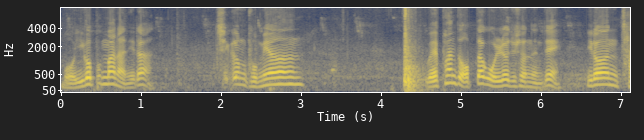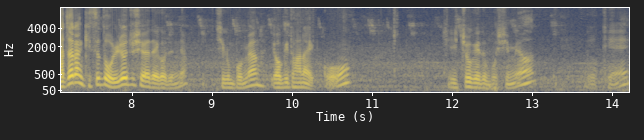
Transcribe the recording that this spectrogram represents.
뭐 이것뿐만 아니라 지금 보면 외판도 없다고 올려주셨는데 이런 자잘한 기스도 올려주셔야 되거든요. 지금 보면 여기도 하나 있고 이쪽에도 보시면 이렇게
